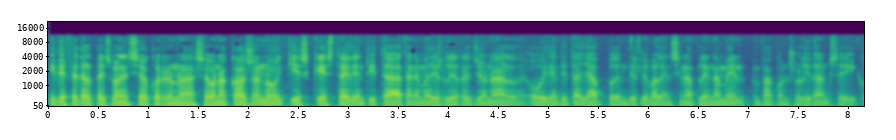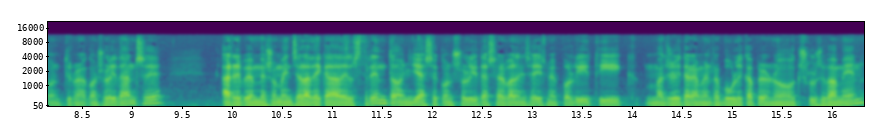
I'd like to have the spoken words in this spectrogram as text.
I de fet al País Valencià ocorre una segona cosa, no? que és que aquesta identitat, anem a dir-li regional, o identitat ja podem dir-li valenciana plenament, va consolidant-se i continuarà consolidant-se. Arribem més o menys a la dècada dels 30, on ja se consolida el valencianisme polític, majoritàriament republicà, però no exclusivament,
